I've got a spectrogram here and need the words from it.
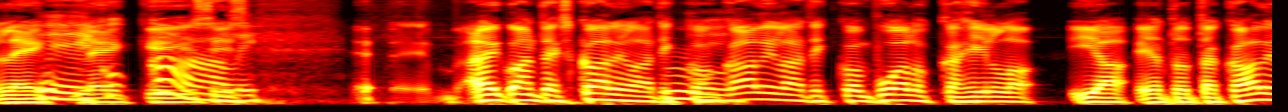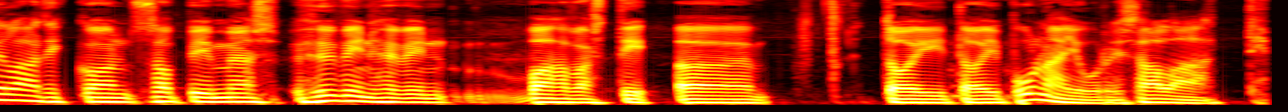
leik- Ei, leikkiin. kaali. Siis, ai kun anteeksi, kaalilaatikkoon. Niin. Kaalilaatikkoon puolukkahillo ja, ja tota, kaalilaatikkoon sopii myös hyvin, hyvin vahvasti ö, toi, toi punajuurisalaatti.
